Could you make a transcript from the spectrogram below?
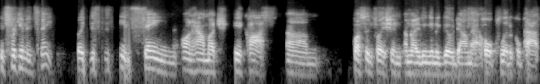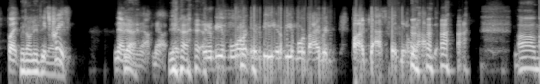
It's freaking insane. Like this is insane on how much it costs. Um, plus inflation. I'm not even going to go down that whole political path, but We don't need to it's there. crazy. No, no, Yeah. no, no, no. Yeah. It'll be a more, it'll be, it'll be a more vibrant podcast, but you know, um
